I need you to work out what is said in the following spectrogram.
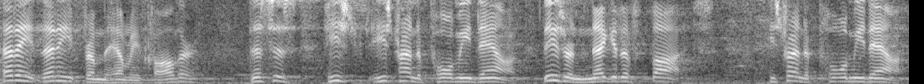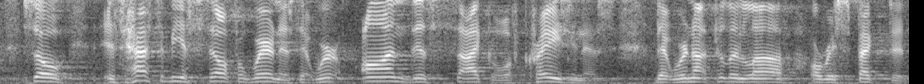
That ain't, that ain't from the Heavenly Father. This is, he's, he's trying to pull me down. These are negative thoughts. He's trying to pull me down. So it has to be a self awareness that we're on this cycle of craziness, that we're not feeling loved or respected.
